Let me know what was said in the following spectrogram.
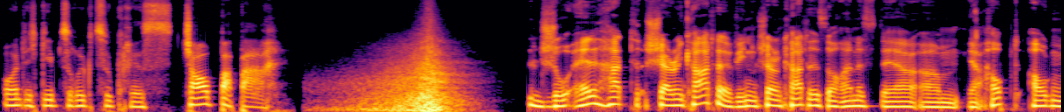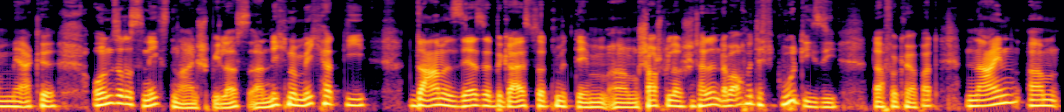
und ich gebe zurück zu Chris. Ciao, Papa. Joel hat Sharon Carter erwähnt. Sharon Carter ist auch eines der ähm, ja, Hauptaugenmerke unseres nächsten Einspielers. Äh, nicht nur mich hat die Dame sehr, sehr begeistert mit dem ähm, schauspielerischen Talent, aber auch mit der Figur, die sie da verkörpert. Nein, ähm,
